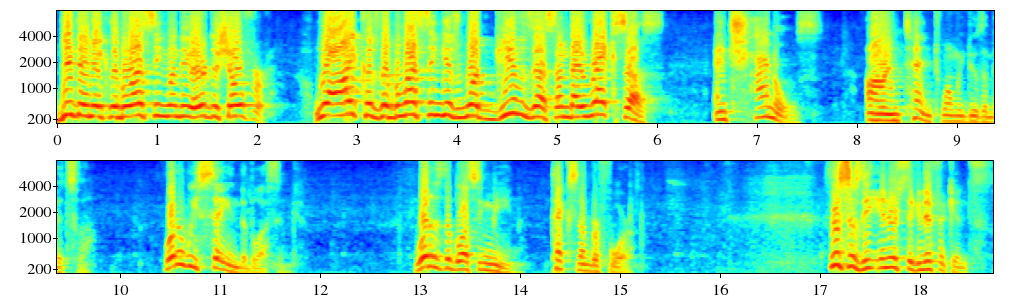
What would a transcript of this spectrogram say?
Did they make the blessing when they heard the shofar? Why? Because the blessing is what gives us and directs us and channels our intent when we do the mitzvah. What do we say in the blessing? What does the blessing mean? Text number four. This is the inner significance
